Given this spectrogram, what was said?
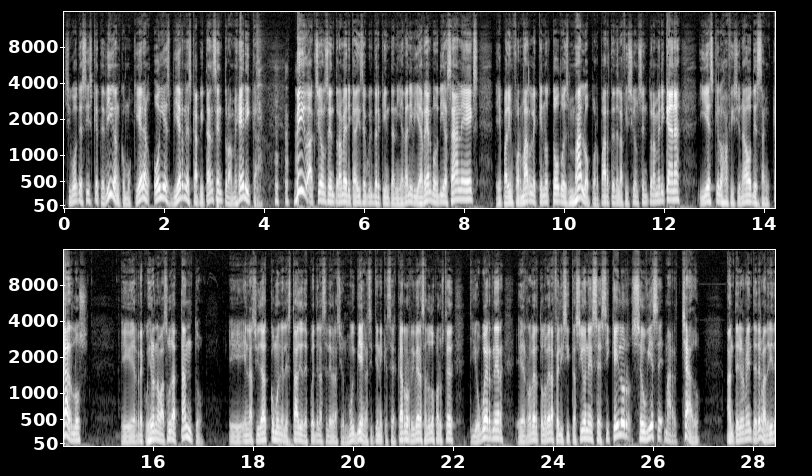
si vos decís que te digan como quieran, hoy es viernes, Capitán Centroamérica. ¡Viva Acción Centroamérica! Dice Wilber Quintanilla. Dani Villarreal, buenos días, Alex. Eh, para informarle que no todo es malo por parte de la afición centroamericana y es que los aficionados de San Carlos eh, recogieron la basura tanto eh, en la ciudad como en el estadio después de la celebración. Muy bien, así tiene que ser. Carlos Rivera, saludos para usted. Tío Werner, eh, Roberto Lovera, felicitaciones. Si Keylor se hubiese marchado anteriormente del Madrid,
